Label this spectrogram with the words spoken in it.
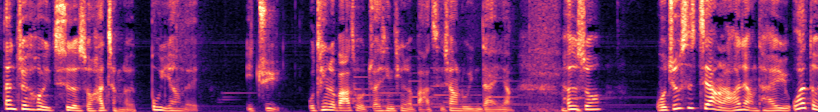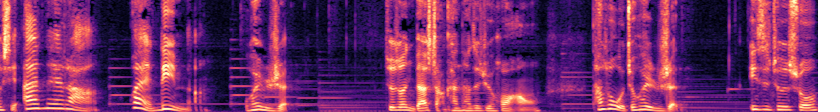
但最后一次的时候，他讲了不一样的一句。我听了八次，我专心听了八次，像录音带一样。他就说：“嗯、我就是这样啦。”他讲台语，我都是安内啦，我很吝呐，我会忍。就是说，你不要小看他这句话哦。他说：“我就会忍。”意思就是说，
